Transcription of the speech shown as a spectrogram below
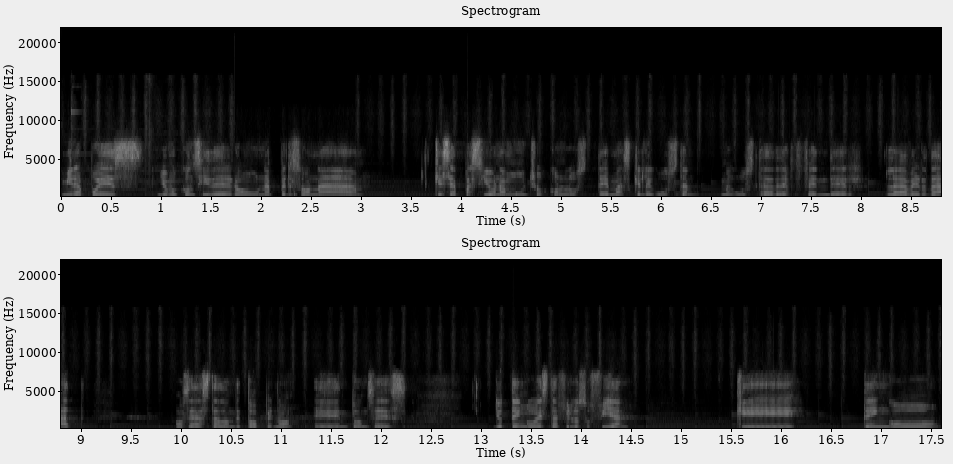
Mira, pues yo me considero una persona que se apasiona mucho con los temas que le gustan. Me gusta defender la verdad, o sea, hasta donde tope, ¿no? Eh, entonces, yo tengo esta filosofía que tengo,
